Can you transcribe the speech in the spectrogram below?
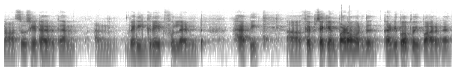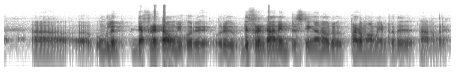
நான் அசோசியேட் ஆகிருக்கேன் I'm I'm very grateful and happy fifth second படம் வருது. கண்டிப்பாக போய் பாருங்கள் உங்களை டெஃபினட்டாக உங்களுக்கு ஒரு ஒரு டிஃப்ரெண்ட்டான இன்ட்ரெஸ்டிங்கான ஒரு படம் அமைன்றது நான் நம்புகிறேன்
